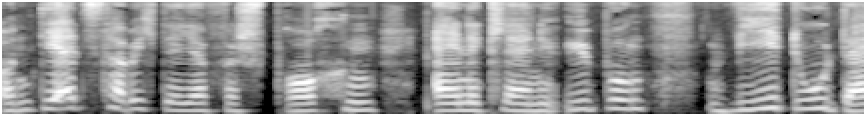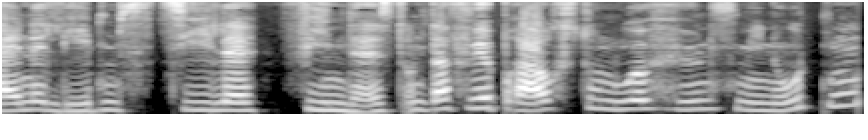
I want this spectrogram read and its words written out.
Und jetzt habe ich dir ja versprochen, eine kleine Übung, wie du deine Lebensziele findest. Und dafür brauchst du nur fünf Minuten.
